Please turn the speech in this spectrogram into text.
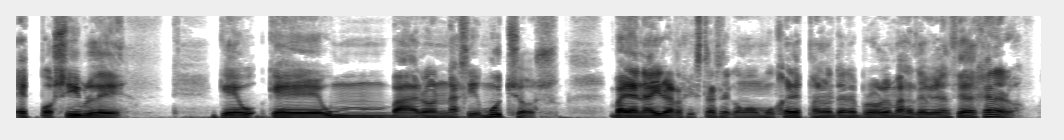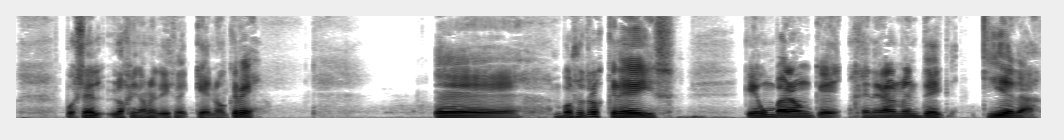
es posible que, que un varón así, muchos, vayan a ir a registrarse como mujeres para no tener problemas de violencia de género? Pues él, lógicamente, dice que no cree. Eh, ¿Vosotros creéis que un varón que generalmente quiera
